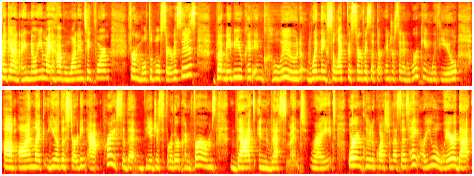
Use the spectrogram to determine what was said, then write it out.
Again, I know you might have one intake form for multiple services, but maybe you could include when they select the service that they're interested in working with you um, on, like, you know, the starting at price so that it just further confirms that investment, right? Or include a question that says, hey, are you aware that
